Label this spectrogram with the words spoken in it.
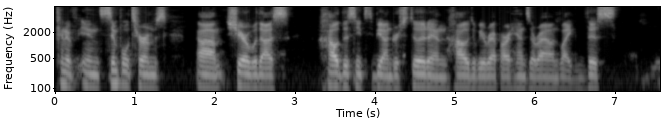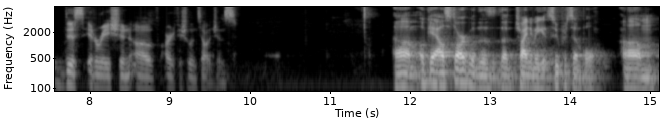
kind of in simple terms um, share with us how this needs to be understood and how do we wrap our hands around like this this iteration of artificial intelligence? Um, okay, I'll start with this, uh, trying to make it super simple. Um,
